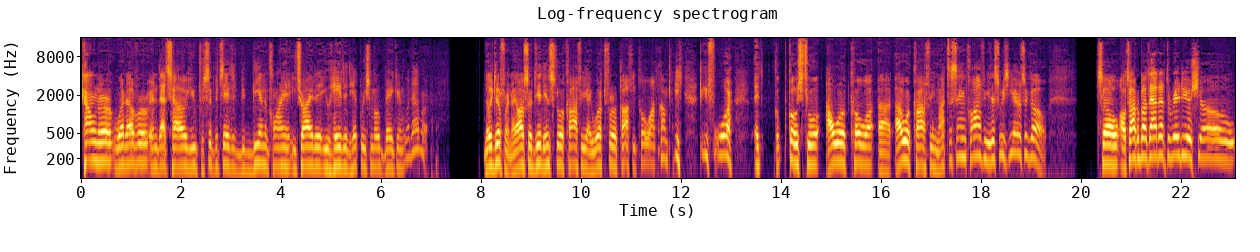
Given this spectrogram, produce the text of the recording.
counter, whatever, and that's how you precipitated being a client. You tried it, you hated hickory smoked bacon, whatever. No different. I also did in store coffee. I worked for a coffee co op company before. It goes to our co uh, our coffee, not the same coffee. This was years ago. So I'll talk about that at the radio show.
